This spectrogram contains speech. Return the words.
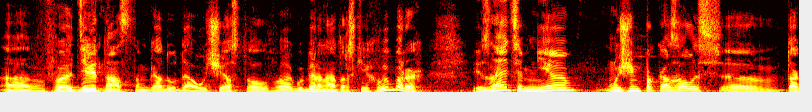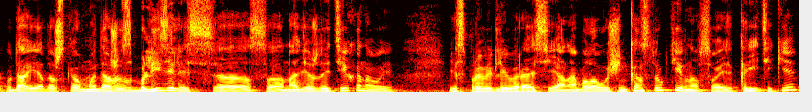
э, в девятнадцатом году, да, участвовал в губернаторских выборах. И знаете, мне очень показалось, э, так, да, я даже сказал, мы даже сблизились э, с Надеждой Тихоновой из «Справедливой России». Она была очень конструктивна в своей критике.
